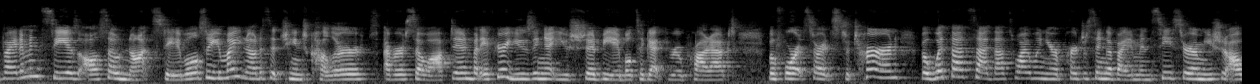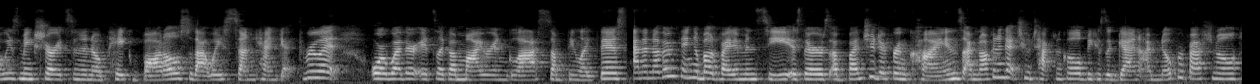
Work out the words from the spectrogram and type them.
Vitamin C is also not stable, so you might notice it change colors ever so often, but if you're using it, you should be able to get through a product before it starts to turn. But with that said, that's why when you're purchasing a vitamin C serum, you should always make sure it's in an opaque bottle so that way sun can't get through it or whether it's like a Miron glass, something like this. And another thing about vitamin C is there's a bunch of different kinds. I'm not gonna get too technical because again, I'm no professional,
